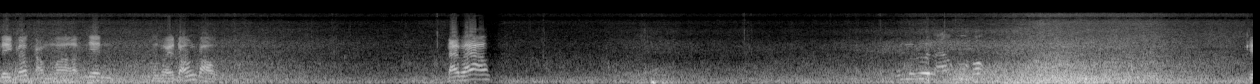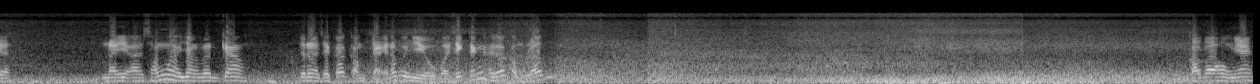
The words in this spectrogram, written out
đi có còng ở trên không phải đón đầu đây phải không? Lại kìa hôm nay à, sóng à, dâng lên cao cho nên sẽ có còng chạy rất là nhiều và chắc chắn phải có còng lớn. Coi coi hùng nha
